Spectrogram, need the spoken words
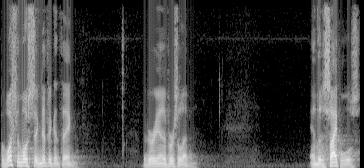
but what's the most significant thing? The very end of verse 11. And the disciples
